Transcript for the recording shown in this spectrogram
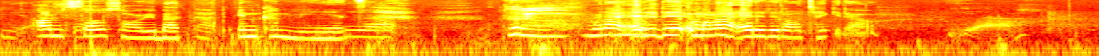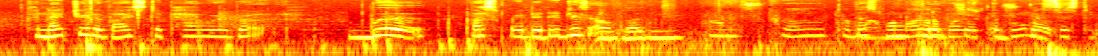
yeah. I'm so sorry about that inconvenience. Yeah, But uh, when I edit it, and when I edit it, I'll take it out. yeah. Connect your device to power, bro. Bruh. I swear, did it just unplug me? I'm to This one for the, the boom system.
